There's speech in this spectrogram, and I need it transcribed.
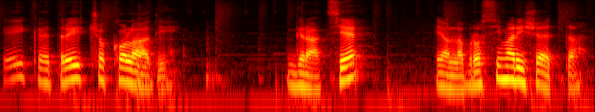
Cake e 3 cioccolati. Grazie e alla prossima ricetta!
